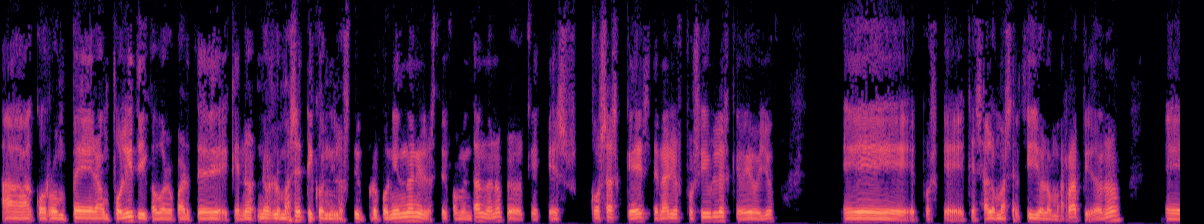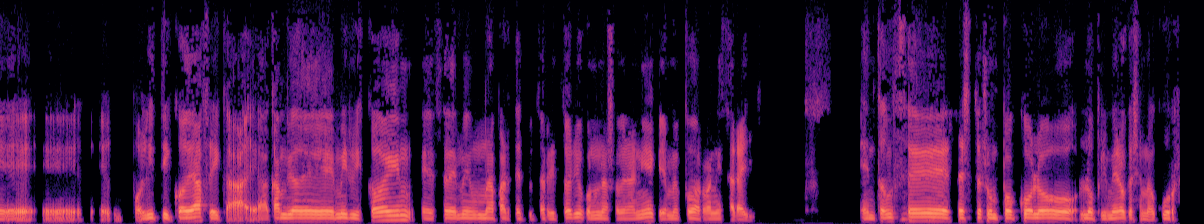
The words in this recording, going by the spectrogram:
a corromper a un político por parte de, que no, no, es lo más ético, ni lo estoy proponiendo, ni lo estoy fomentando, ¿no? Pero que, es cosas que, escenarios posibles que veo yo, eh, pues que, que sea lo más sencillo, lo más rápido, ¿no? Eh, eh, el político de África, a cambio de mil Bitcoin, cédeme una parte de tu territorio con una soberanía que yo me puedo organizar allí. Entonces, esto es un poco lo, lo primero que se me ocurre.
